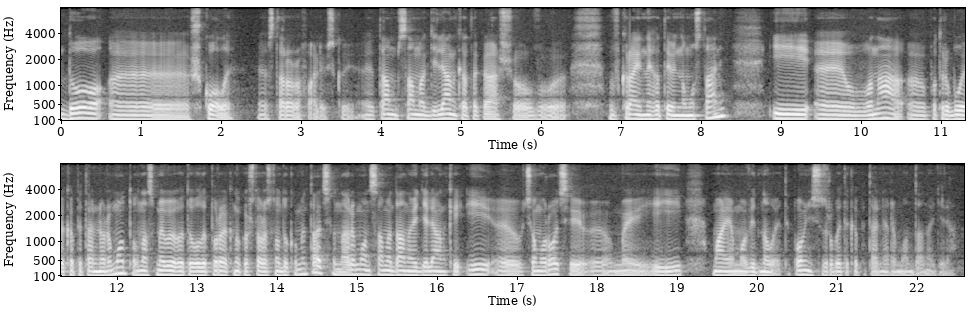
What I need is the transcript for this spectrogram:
до е, школи е, Старорафалівської. Е, Там сама ділянка така, що в, вкрай негативному стані, і е, вона е, потребує капітального ремонту. У нас ми виготовили проектну кошторисну документацію на ремонт саме даної ділянки, і е, в цьому році е, ми її маємо відновити, повністю зробити капітальний ремонт даної ділянки.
